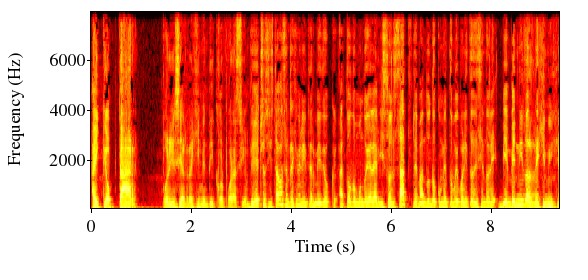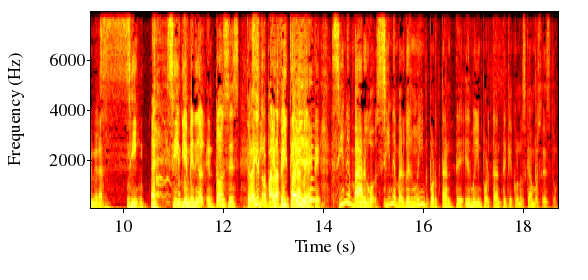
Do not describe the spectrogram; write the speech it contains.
Hay que optar por irse al régimen de incorporación. De hecho, si estabas en régimen intermedio, a todo mundo ya le avisó el SAT, le mandó un documento muy bonito diciéndole bienvenido al régimen general. Sí, sí, bienvenido. Entonces, pero hay sí, otro parrafito ahí, ¿eh? Sin embargo, sin embargo, es muy importante, es muy importante que conozcamos esto.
